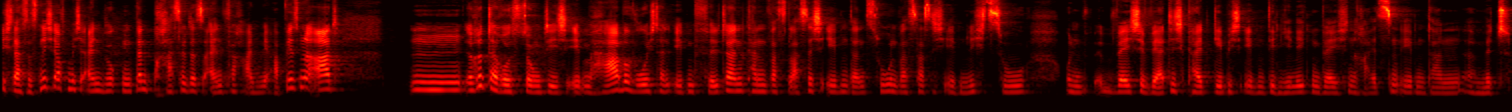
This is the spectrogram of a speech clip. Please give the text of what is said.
ich lasse es nicht auf mich einwirken, dann prasselt es einfach an mir ab. Wie so eine Art Ritterrüstung, die ich eben habe, wo ich dann eben filtern kann, was lasse ich eben dann zu und was lasse ich eben nicht zu und welche Wertigkeit gebe ich eben denjenigen, welchen Reizen eben dann äh, mit,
